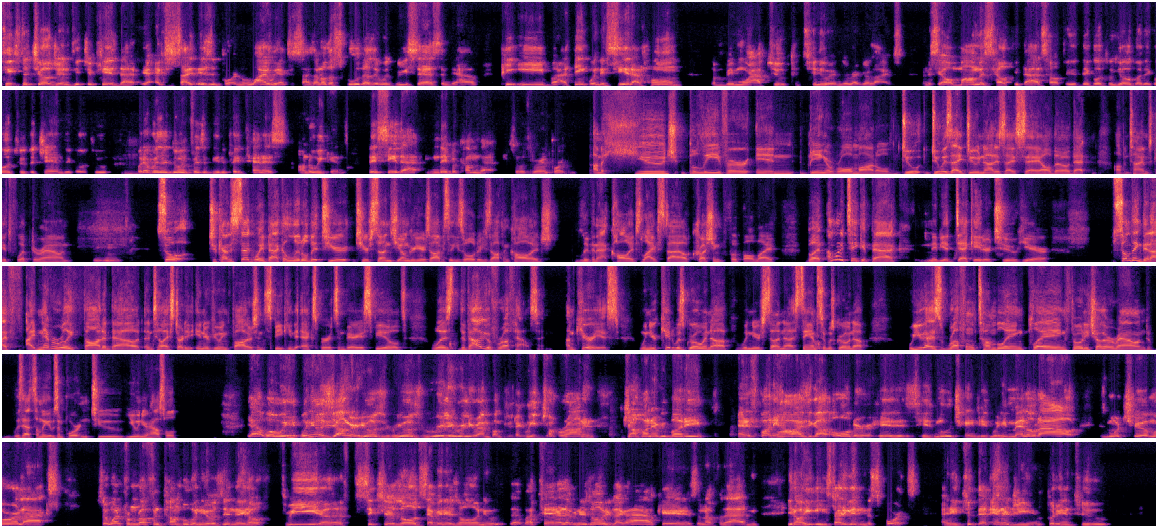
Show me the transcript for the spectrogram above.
teach the children, teach your kids that exercise is important. Why we exercise. I know the school does it with recess and they have PE, but I think when they see it at home, they'll be more apt to continue it in their regular lives. And they say, "Oh, mom is healthy, dad's healthy." They go to yoga, they go to the gym, they go to mm. whatever they're doing physically. They play tennis on the weekends. They see that and they become that. So it's very important. I'm a huge believer in being a role model. Do do as I do, not as I say. Although that oftentimes gets flipped around. Mm-hmm. So to kind of segue back a little bit to your to your son's younger years. Obviously, he's older. He's off in college, living that college lifestyle, crushing football life. But I want to take it back maybe a decade or two here something that I've I never really thought about until I started interviewing fathers and speaking to experts in various fields was the value of roughhousing. I'm curious, when your kid was growing up, when your son uh, Samson was growing up, were you guys rough and tumbling, playing, throwing each other around? Was that something that was important to you and your household? Yeah, well, we, when he was younger, he was he was really really rambunctious. Like we jump around and jump on everybody. And it's funny how as he got older, his his mood changed. He, he mellowed out He's more chill, more relaxed. So I went from rough and tumble when he was in, you know, three to six years old, seven years old, and he was about 10, 11 years old. He's like, ah, okay, and it's enough of that. And, you know, he, he started getting into sports and he took that energy and put it into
